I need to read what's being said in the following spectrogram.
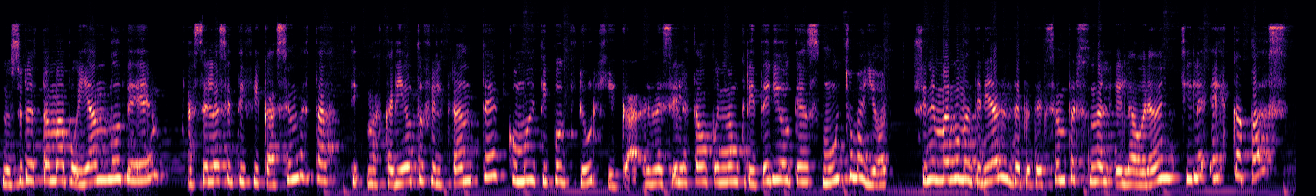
nosotros estamos apoyando de hacer la certificación de esta mascarilla autofiltrante como de tipo quirúrgica, es decir, le estamos poniendo un criterio que es mucho mayor. Sin embargo, material de protección personal elaborado en Chile es capaz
